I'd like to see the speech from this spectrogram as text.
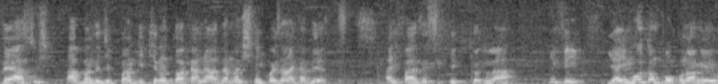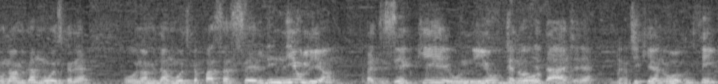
versus a banda de punk que não toca nada, mas tem coisa na cabeça. Aí fazem esse clipe todo lá. Enfim, e aí muda um pouco o nome, o nome da música, né? o nome da música passa a ser Linillion, para dizer que o Nil de é novidade, novo. né? É. De que é novo. Enfim,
